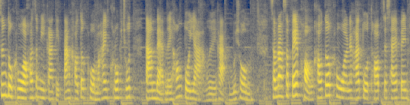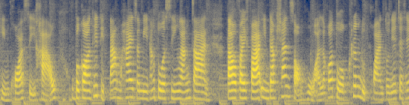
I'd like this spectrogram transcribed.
ซึ่งตัวครัวเขาจะมีการติดตั้งเคาน์เตอร์ครัวมาให้ครบชุด ตามแบบในห้องตัวอย่างเลยค่ะคุณผู้ชมสำหรับสเปคของเคาน์เตอร์ครัวนะคะ ตัวท็อปจะใช้เป็นหินควอตซ์สีขาวอุปกรณ์ที่ติดตั้งมาให้จะมีทั้งตัวซิงค์ล้างจาน เตาไฟฟ้าอินดักชัน2หัว แล้วก็ตัวเครื่องดูดควันตัวนี้จะใช้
